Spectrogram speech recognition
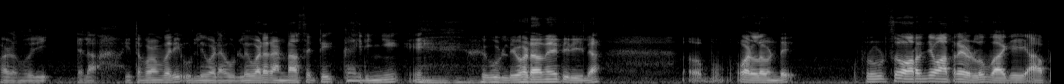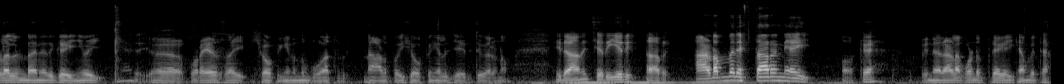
പഴംപൊരി അല്ല ഈത്തപ്പഴം പൊരി ഉള്ളിവട. ഉള്ളിവട രണ്ടാം സെറ്റ് കരിഞ്ഞ് ഉള്ളിവട എന്നേ തിരിയില്ല വെള്ളമുണ്ട്. ഫ്രൂട്ട്സ് ഓറഞ്ച് മാത്രമേ ഉള്ളൂ. ബാക്കി ആപ്പിളെല്ലാം ഉണ്ടായിരുന്നത് കഴിഞ്ഞ് പോയി. കുറേ ദിവസമായി ഷോപ്പിങ്ങിനൊന്നും പോകാത്തത് നാളെ പോയി ഷോപ്പിംഗ് എല്ലാം ചെയ്തിട്ട് വരണം. ഇതാണ് ചെറിയൊരു ഇഫ്താർ. ആഡംബര ഇഫ്താർ തന്നെയായി. ഓക്കെ. പിന്നെ ഒരാളെ കൊണ്ട് എത്രയാണ് കഴിക്കാൻ പറ്റുക?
